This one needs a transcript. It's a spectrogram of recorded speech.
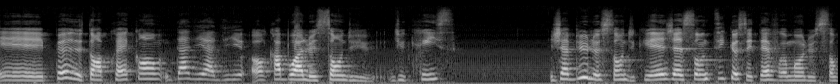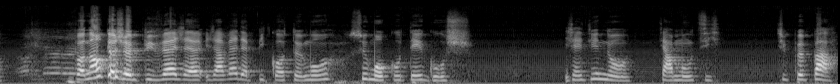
Et peu de temps après, quand Daddy a dit on va boire le sang du, du Christ, j'ai bu le sang du Christ et j'ai senti que c'était vraiment le sang. Pendant que je buvais, j'avais des picotements sur mon côté gauche. J'ai dit non, tu as menti. Tu peux pas.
